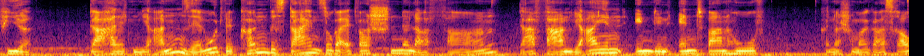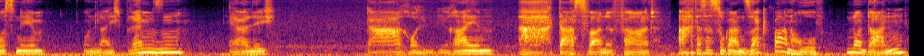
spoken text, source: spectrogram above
4. Da halten wir an, sehr gut. Wir können bis dahin sogar etwas schneller fahren. Da fahren wir ein in den Endbahnhof können da schon mal Gas rausnehmen und leicht bremsen. Herrlich. Da rollen wir rein. Ah, das war eine Fahrt. Ach, das ist sogar ein Sackbahnhof. Na dann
